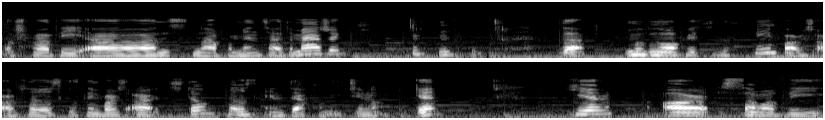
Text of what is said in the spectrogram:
what's about the uh, this is not from Inside the Magic. the moving on to the theme parks are closed because theme parks are still closed indefinitely. Do not forget. Here are some of the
